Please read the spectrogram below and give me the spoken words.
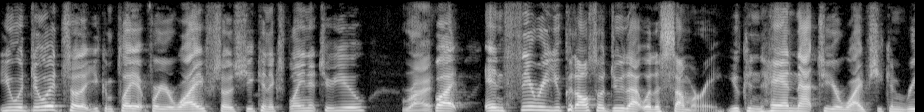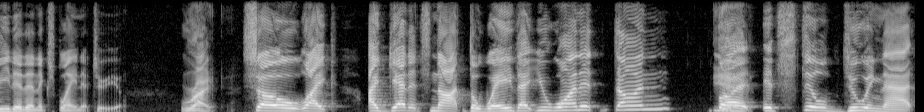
you would do it so that you can play it for your wife so she can explain it to you. right. But in theory, you could also do that with a summary. You can hand that to your wife. She can read it and explain it to you. Right. So, like, I get it's not the way that you want it done, Yeah. but it's still doing that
